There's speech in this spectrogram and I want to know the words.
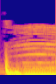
Bye.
